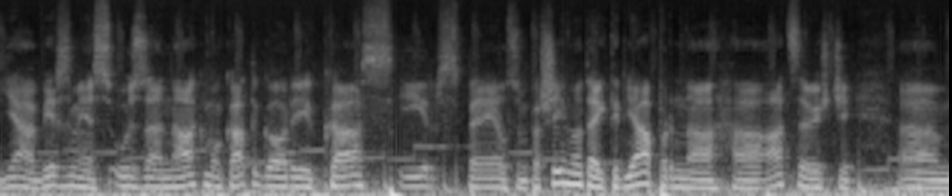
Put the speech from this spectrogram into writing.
Jā, virzamies uz uh, nākamo kategoriju, kas ir spēles. Un par šīm noteikti ir jāparunā uh, atsevišķi. Um,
